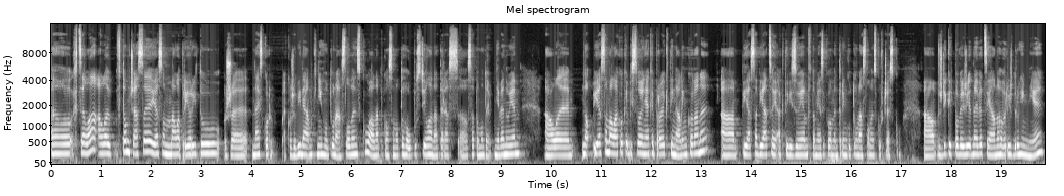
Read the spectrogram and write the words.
Uh, chcela, ale v tom čase ja som mala prioritu, že najskôr akože vydám knihu tu na Slovensku, ale napokon som od toho upustila, na teraz uh, sa tomu nevenujem Ale no, ja som mala ako keby svoje nejaké projekty nalinkované a ja sa viacej aktivizujem v tom jazykovom mentoringu tu na Slovensku, v Česku. A vždy, keď povieš jednej veci áno, hovoríš druhým nie,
